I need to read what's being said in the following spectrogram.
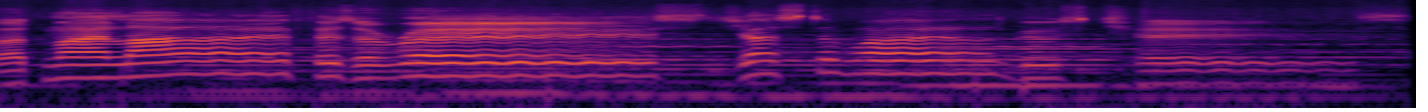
But my life is a race just a wild goose chase,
